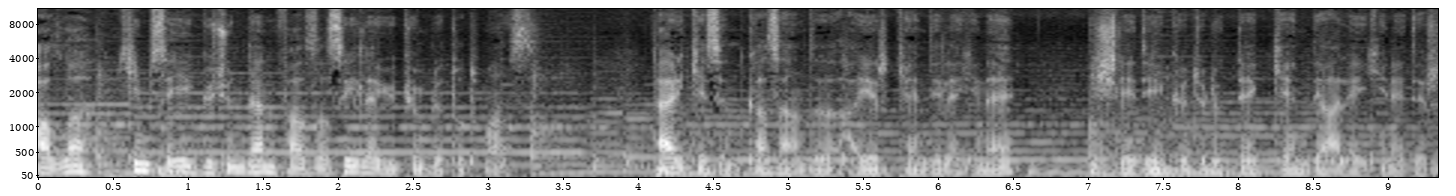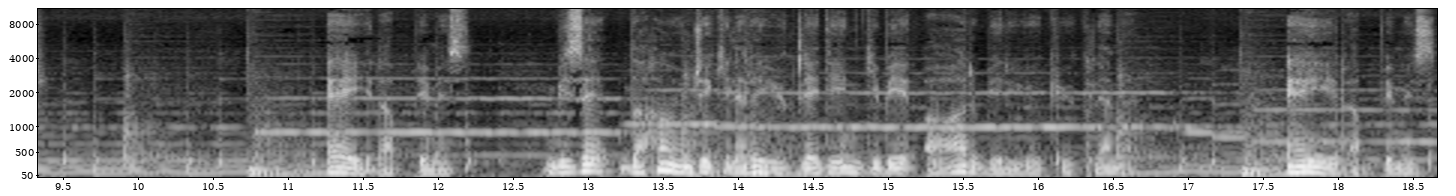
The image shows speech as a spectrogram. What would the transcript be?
Allah kimseyi gücünden fazlasıyla yükümlü tutmaz. Herkesin kazandığı hayır kendi lehine, işlediği kötülük de kendi aleyhinedir. Ey Rabbimiz! Bize daha öncekilere yüklediğin gibi ağır bir yük yükleme. Ey Rabbimiz!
